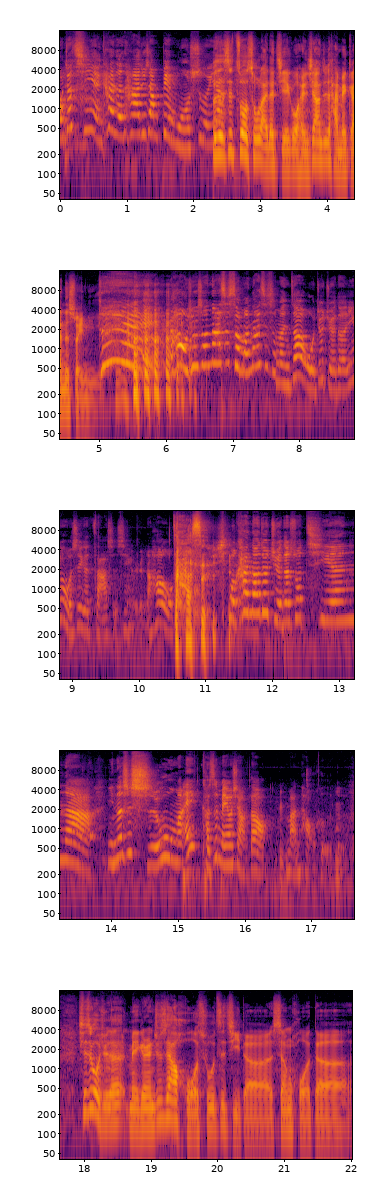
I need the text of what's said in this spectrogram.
我就亲眼看着它，就像变魔术一样。不是，是做出来的结果很像就是还没干的水泥。对，然后我就说那是什么？那是什么？你知道，我就觉得，因为我是一个杂食性的人，然后我看，我看到就觉得说天哪，你那是食物吗？哎，可是没有想到，蛮好喝的。嗯其实我觉得每个人就是要活出自己的生活的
